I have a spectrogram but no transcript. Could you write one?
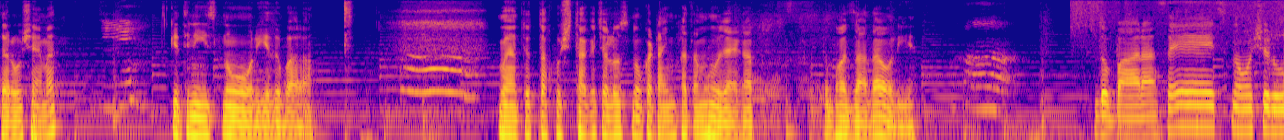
सरोश अहमद कितनी स्नो हो रही है दोबारा? मैं तो इतना खुश था कि चलो स्नो का टाइम ख़त्म हो जाएगा। तो बहुत ज़्यादा हो रही है। दोबारा से स्नो शुरू।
